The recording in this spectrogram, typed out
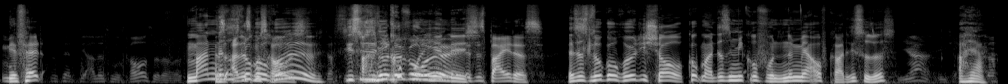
Mir fällt Mann, das, Also ist alles muss Logorö. Siehst du Ach, dieses nur Mikrofon hier nicht? Es ist beides. Das ist Logorö, die Show. Guck mal, das ist ein Mikrofon. Nimm mir auf gerade. Siehst du das? Ja, ich Ach ja. dachte,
